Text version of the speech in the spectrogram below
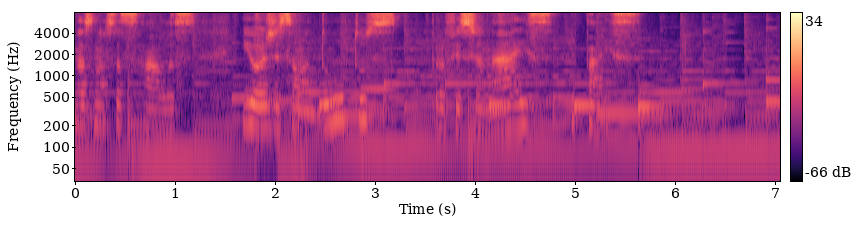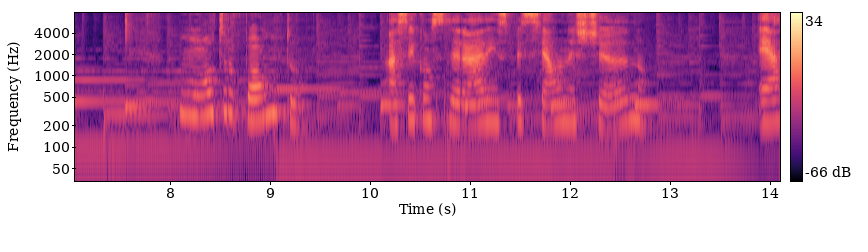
nas nossas salas e hoje são adultos, profissionais e pais. Um outro ponto a se considerar em especial neste ano é a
